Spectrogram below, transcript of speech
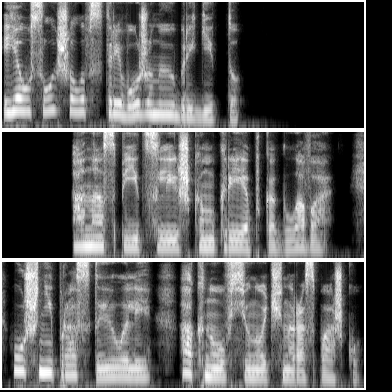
и я услышала встревоженную Бригитту. Она спит слишком крепко, глава. Уж не простыла ли, окно всю ночь нараспашку.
